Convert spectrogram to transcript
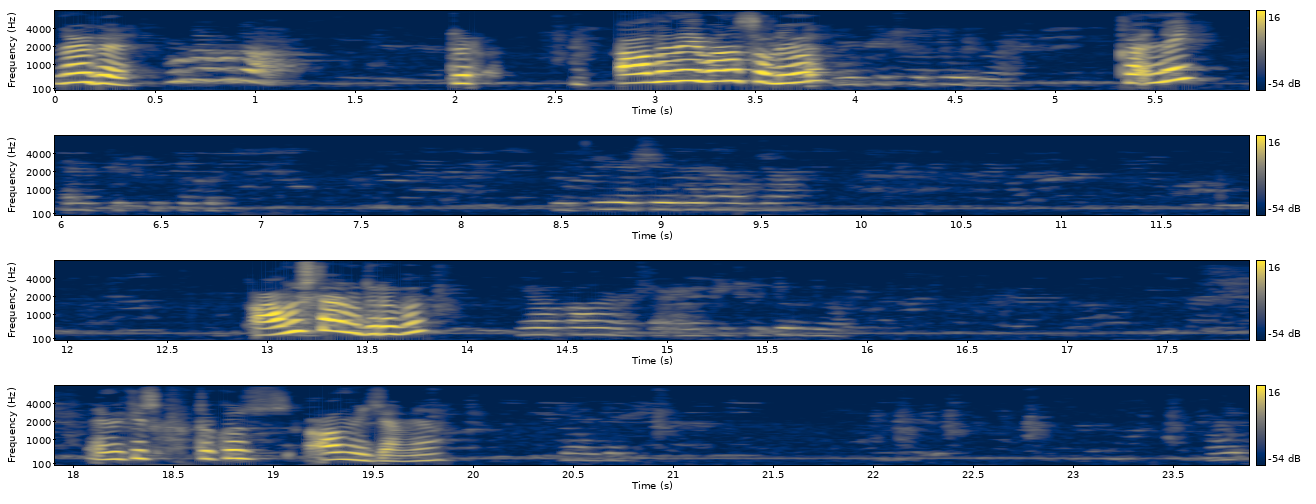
Nerede? Burada burada. Dur. AVM'yi bana salıyor. M249 var. Ka- ne? M249. Üstüne şeyleri alacağım. Almışlar mı drop'u? Yok almamışlar. M249 var. M249 almayacağım ya. Gel gel. Hayır.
